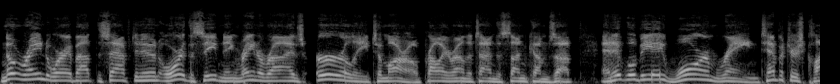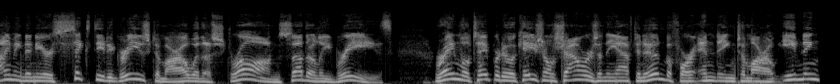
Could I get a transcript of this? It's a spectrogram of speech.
No rain to worry about this afternoon or this evening. Rain arrives early tomorrow, probably around the time the sun comes up, and it will be a warm rain. Temperatures climbing to near 60 degrees tomorrow with a strong southerly breeze. Rain will taper to occasional showers in the afternoon before ending tomorrow evening.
